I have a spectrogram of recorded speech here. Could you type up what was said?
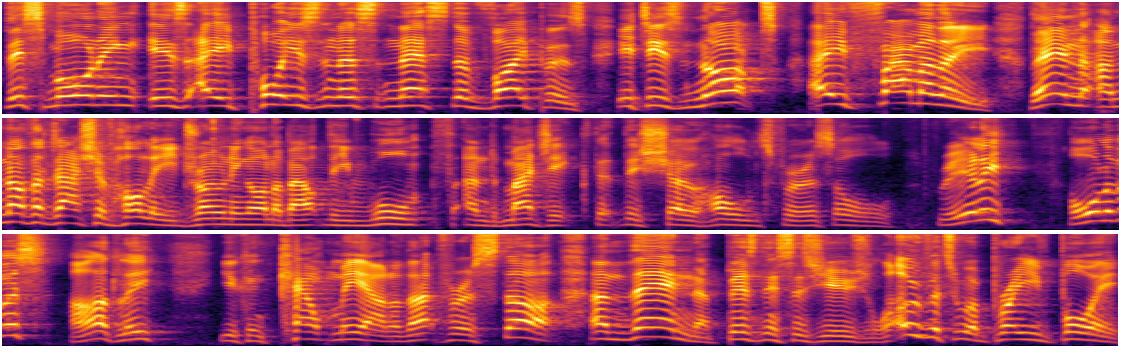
this morning is a poisonous nest of vipers. It is not a family. Then another dash of Holly droning on about the warmth and magic that this show holds for us all. Really? All of us? Hardly. You can count me out of that for a start. And then business as usual. Over to a brave boy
